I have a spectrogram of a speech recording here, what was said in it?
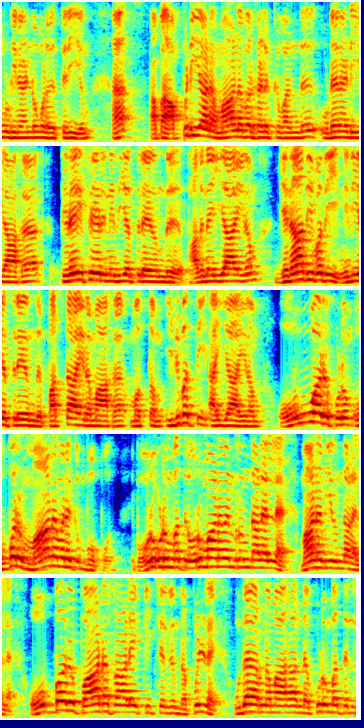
மூடினு உங்களுக்கு தெரியும். அப்போ அப்படியான மாணவர்களுக்கு வந்து உடனடியாக திரைசேரி நிதியத்திலிருந்து பதினையாயிரம் ஜனாதிபதி நிதியத்திலிருந்து பத்தாயிரமாக மொத்தம் இருபத்தி ஐயாயிரம் ஒவ்வொரு குடும் ஒவ்வொரு மாணவனுக்கும் போகுது இப்போ ஒரு குடும்பத்தில் ஒரு மாணவன் இருந்தால் அல்ல மாணவி இருந்தால் அல்ல ஒவ்வொரு பாடசாலைக்கு செல்கின்ற பிள்ளை உதாரணமாக அந்த குடும்பத்தில்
